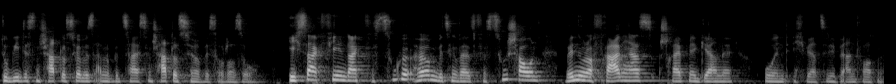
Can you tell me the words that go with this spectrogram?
Du bietest einen Shuttle-Service an und bezahlst einen Shuttle-Service oder so. Ich sage vielen Dank fürs Zuhören bzw. fürs Zuschauen. Wenn du noch Fragen hast, schreib mir gerne und ich werde sie dir beantworten.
